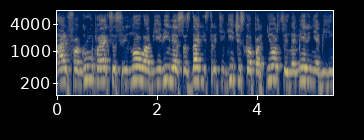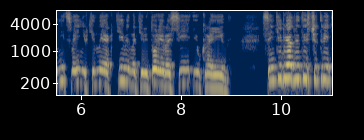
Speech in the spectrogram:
Альфа-группа Access Renova объявили о создании стратегического партнерства и намерении объединить свои нефтяные активы на территории России и Украины. С сентября 2003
